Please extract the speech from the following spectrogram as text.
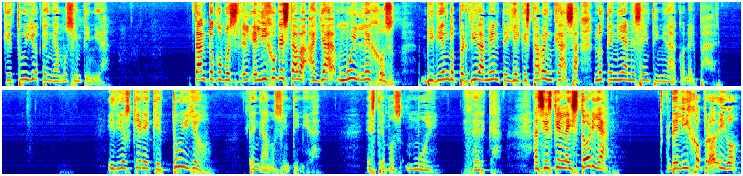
que tú y yo tengamos intimidad. Tanto como el hijo que estaba allá muy lejos, viviendo perdidamente, y el que estaba en casa, no tenían esa intimidad con el Padre. Y Dios quiere que tú y yo tengamos intimidad, estemos muy cerca. Así es que en la historia del hijo pródigo,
